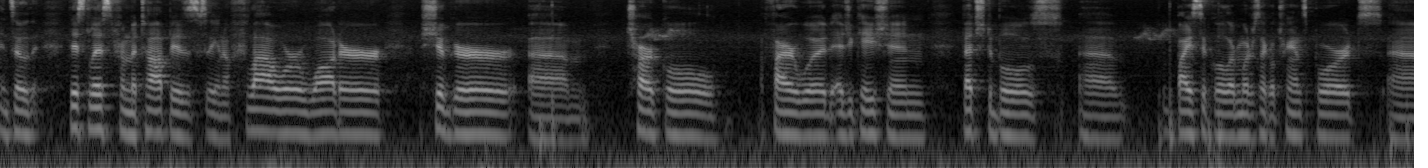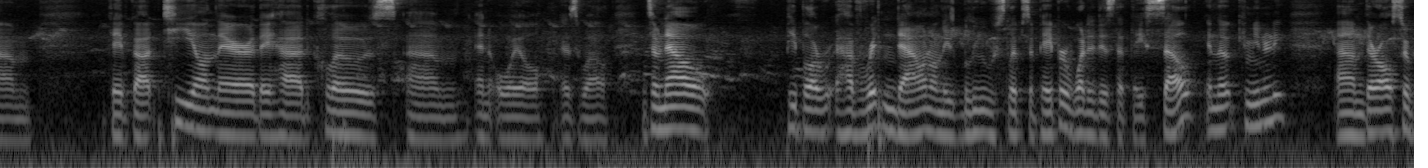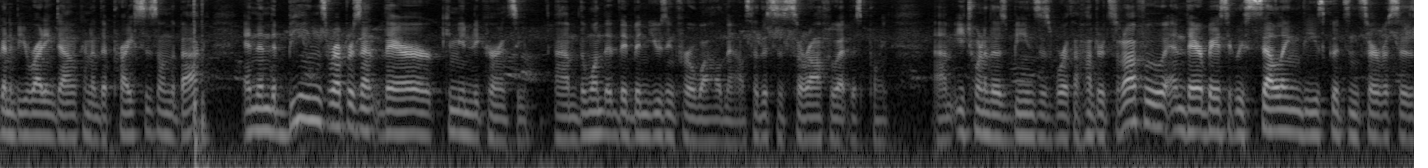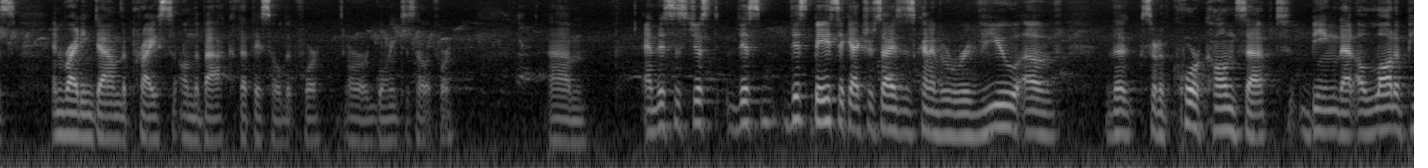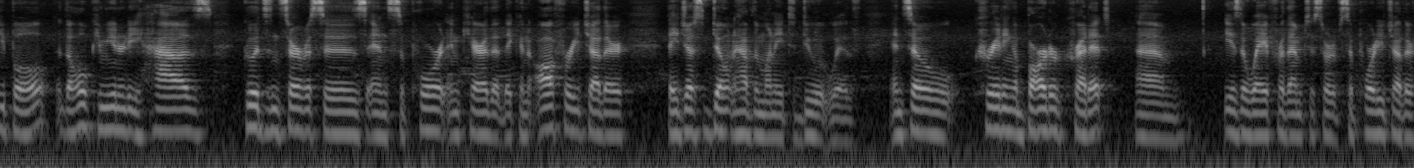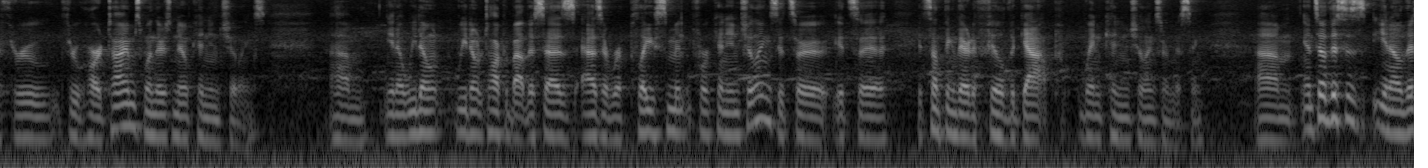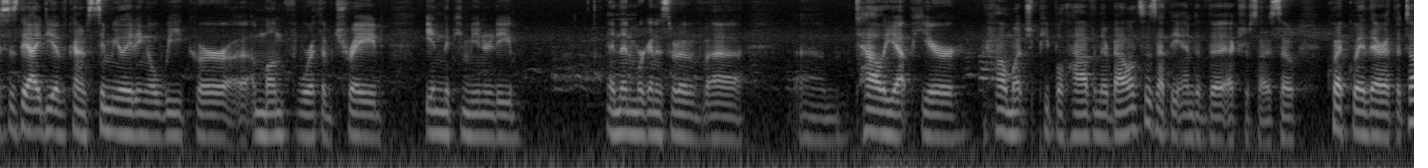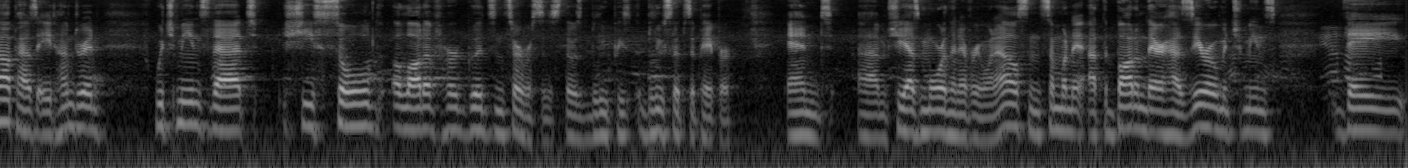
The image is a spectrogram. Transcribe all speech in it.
And so th- this list from the top is you know flour, water, sugar, um, charcoal, firewood, education, vegetables, uh, bicycle or motorcycle transport. Um, they've got tea on there. They had clothes um, and oil as well. And so now people are, have written down on these blue slips of paper what it is that they sell in the community. Um, they're also going to be writing down kind of the prices on the back. And then the beans represent their community currency, um, the one that they've been using for a while now. So this is Sarafu at this point. Um, each one of those beans is worth 100 Sarafu, and they're basically selling these goods and services and writing down the price on the back that they sold it for or are going to sell it for. Um, and this is just this this basic exercise is kind of a review of the sort of core concept being that a lot of people, the whole community has goods and services and support and care that they can offer each other. They just don't have the money to do it with. And so creating a barter credit um, is a way for them to sort of support each other through through hard times when there's no Kenyan shillings. Um, you know, we don't we don't talk about this as as a replacement for Kenyan shillings. It's a it's a it's something there to fill the gap when Kenyan shillings are missing. Um, and so this is, you know, this is the idea of kind of simulating a week or a month worth of trade in the community, and then we're going to sort of uh, um, tally up here how much people have in their balances at the end of the exercise. So Kwekwe there at the top has 800, which means that she sold a lot of her goods and services, those blue piece, blue slips of paper, and um, she has more than everyone else. And someone at the bottom there has zero, which means they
